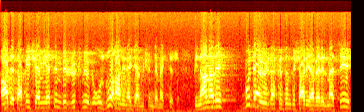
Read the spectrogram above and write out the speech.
adeta bir cemiyetin bir rüknü, bir uzvu haline gelmişin demektir. Binaenaleyh bu devirde kızın dışarıya verilmesi,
